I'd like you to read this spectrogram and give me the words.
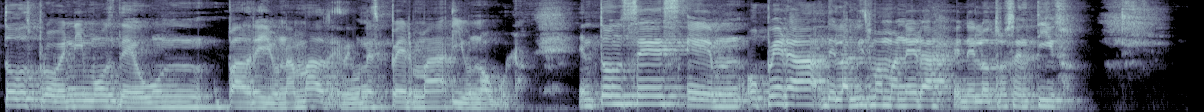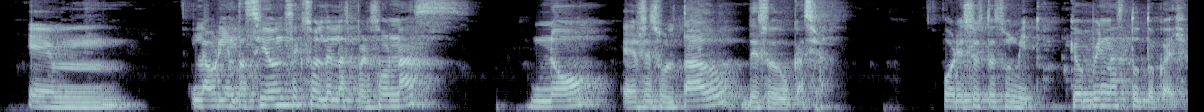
todos provenimos de un padre y una madre, de un esperma y un óvulo. Entonces, em, opera de la misma manera en el otro sentido. Em, la orientación sexual de las personas no es resultado de su educación. Por eso este es un mito. ¿Qué opinas tú, Tocayo?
